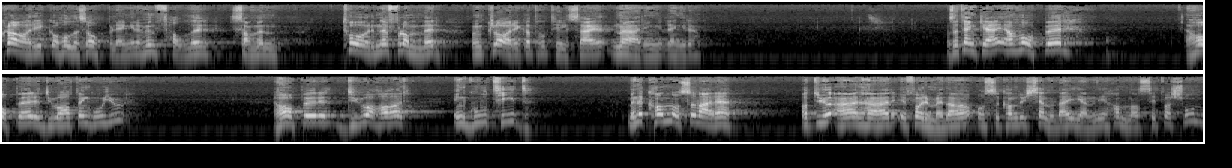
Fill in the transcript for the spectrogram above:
klarer ikke å holde seg oppe lenger. Hun faller sammen. Tårene flommer, og hun klarer ikke å ta til seg næring lenger. Og så tenker jeg jeg håper, jeg håper du har hatt en god jul. Jeg håper du har en god tid. Men det kan også være at du er her i formiddag, og så kan du kjenne deg igjen i Hannas situasjon.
